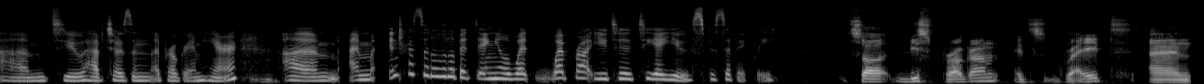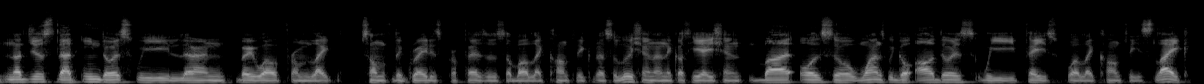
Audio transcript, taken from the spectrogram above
um, to have chosen a program here. Mm-hmm. Um, I'm interested a little bit, Daniel. What what brought you to TAU specifically? So this program it's great, and not just that indoors we learn very well from like some of the greatest professors about like conflict resolution and negotiation, but also once we go outdoors, we face what like conflict is like.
